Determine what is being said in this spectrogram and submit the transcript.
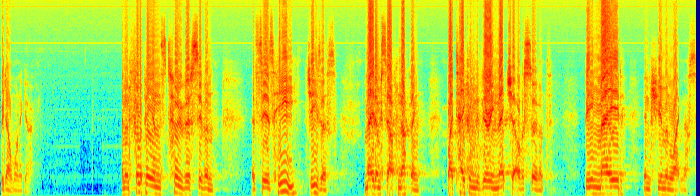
we don't want to go. And in Philippians 2, verse 7, it says, He, Jesus, made himself nothing by taking the very nature of a servant, being made in human likeness.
